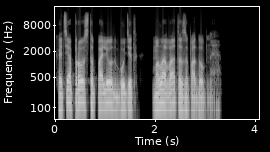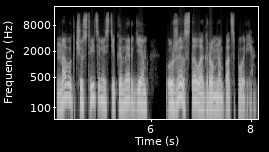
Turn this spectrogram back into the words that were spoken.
Хотя просто полет будет маловато за подобное. Навык чувствительности к энергиям уже стал огромным подспорьем.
